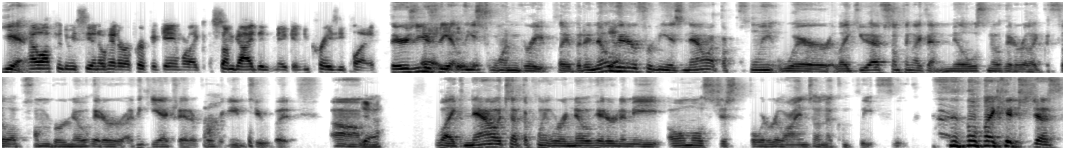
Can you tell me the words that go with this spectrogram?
yeah. how often do we see a no hitter, a perfect game where like some guy didn't make a crazy play? There's usually Yeah, at least one great play, but a no hitter for me is now at the point where like you have something like that Mills no hitter, like the Philip Humber no hitter. I think he actually had a perfect game too, but um, Yeah. Like now it's at the point where a no hitter to me almost just borderlines on a complete fluke. like it's just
